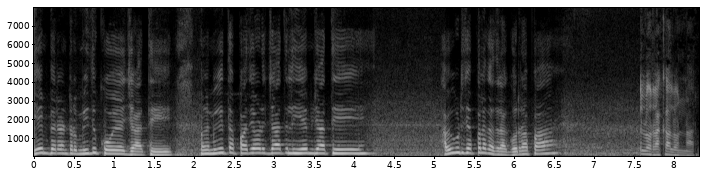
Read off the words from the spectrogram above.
ఏం పేరు అంటారు? మీది కోయ జాతి. మళ్ళీ మిగతా పదిహేడు జాతులు ఏం జాతి? అవి కూడా చెప్పాలి కదరా గుర్రప్ప. రకాలు ఉన్నారు.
